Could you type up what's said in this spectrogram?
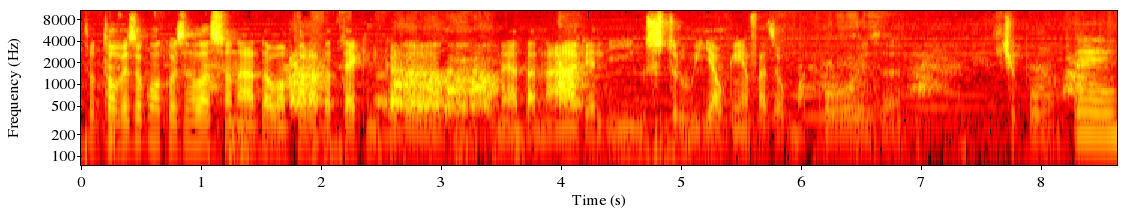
Então talvez alguma coisa relacionada a uma parada técnica da, né, da nave ali, instruir alguém a fazer alguma coisa. Tipo, É.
